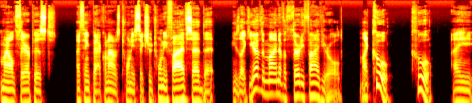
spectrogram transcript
My old therapist, I think back when I was 26 or 25, said that he's like, You have the mind of a 35 year old. I'm like, Cool, cool. I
